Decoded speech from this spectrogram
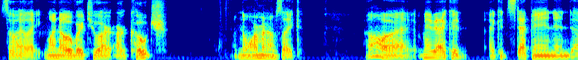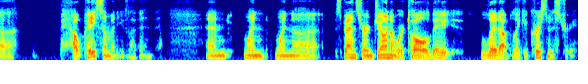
So I like went over to our our coach, Norm, and I was like, oh, uh, maybe I could I could step in and uh, help pay somebody. And, and when when uh, Spencer and Jonah were told, they lit up like a Christmas tree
